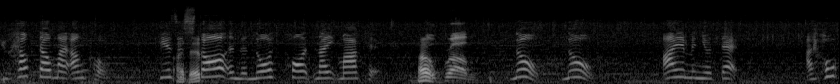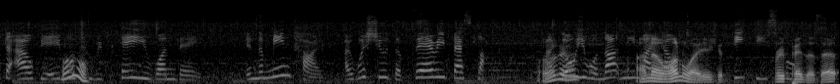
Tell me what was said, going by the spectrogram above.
You helped out my uncle. He has I a did? stall in the North Point Night Market. Oh, No problem. No, no. I am in your debt. I hope that I'll be able Oh. to repay you one day. In the meantime, I wish you the very best luck. I know you will not need I my know help one way you could repay the debt.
